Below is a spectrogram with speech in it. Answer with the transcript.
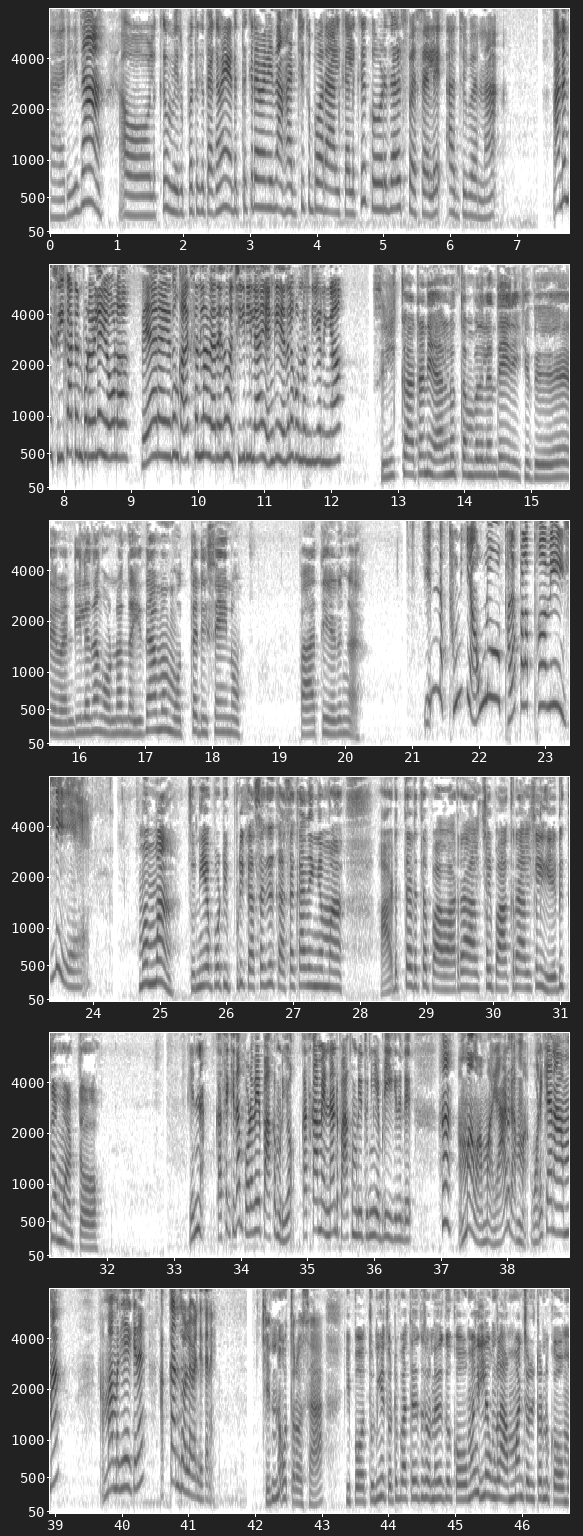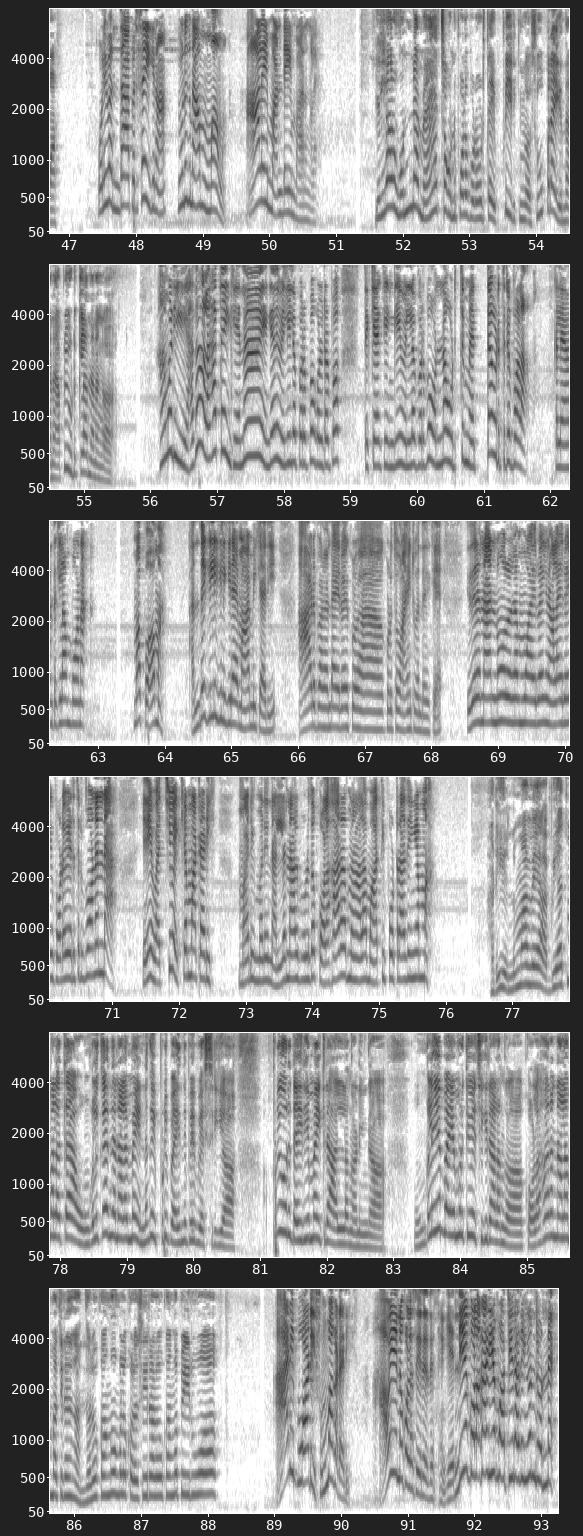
சரிதான். அவளுக்கு விருப்பத்துக்கு தக்கன எடுத்துக்கிற வேண்டியதான் ஹஜ்ஜுக்கு போகிற ஆட்களுக்கு கூடுதல் ஸ்பெஷலு ஹஜ்ஜு பண்ணா ஆனால் இந்த சில்க் காட்டன் புடவைலாம் எவ்வளோ? வேற எதுவும் கலெக்ஷன்லாம் வேற எதுவும் வச்சுக்கிறீங்களா எங்கே எதில் கொண்டு வந்தீங்க நீங்கள் சில்க் காட்டன் எழுநூத்தம்பதுலேருந்தே இருக்குது. வண்டியில தான் கொண்டு வந்தேன். இதாம மொத்த டிசைனும் பார்த்து எடுங்க. என்ன துணி அவ்வளோ பளபளப்பாவே இல்லையே? அம்மா துணியை போட்டு இப்படி கசக்கு கசக்காதீங்கம்மா. அடுத்தடுத்த பா வர்ற ஆட்கள் பார்க்குற ஆட்கள் எடுக்க மாட்டோம் என்ன கசக்கி தான் புடவையை பார்க்க முடியும். கசக்காம என்னன்னு பார்க்க முடியும் துணி எப்படி இருக்குதுட்டு ஹ, அம்மாவா அம்மா? யாருக்கு அம்மா? உனக்கே நான் அம்மா? அம்மா மாதிரியே இருக்கிறேன் அக்கான்னு சொல்ல வேண்டியதானே என்ன உத்தரவசா இப்போ துணியை தொட்டு பார்த்ததுக்கு சொன்னதுக்கு கோவமா? இல்லை உங்களை அம்மான்னு சொல்லிட்டோன்னு கோவமா? ஒளி வந்தா பெருசா இருக்கிறான் இவனுக்கு நான் அம்மாவும் ஆளையும் மண்டையும் பாருங்களேன். எல்லாரும் ஒன்றா மேட்சா ஒன்று போல போட கொடுத்தா எப்படி இருக்கீங்க? சூப்பராக இருந்தானே. அப்படி உடுக்கலாம் தானங்க. ஆமாடி அதான் அழகா தான் ஏன்னா எங்கேயாவது வெளியில் போகிறப்போ கொள்றப்போ இந்த எங்கேயும் வெளில போகிறப்போ ஒன்றா உடுத்து மெட்டை உடுத்துட்டு போகலாம் கல்யாணத்துக்குலாம் போனேன் அம்மா போமா அந்த கிளி கிளிக்கிறா மாமிக்காரி. ஆடு பன்னெண்டாயிரம் ரூபாய் கொடுத்து வாங்கிட்டு வந்திருக்கேன் இதில் நான் நூறு மூவாயிரம் ரூபாய்க்கு நாலாயிரம் ரூபாய்க்கு புடவை எடுத்துகிட்டு போனேன்டா. ஏய் வச்சு வைக்க மாட்டாடி. மாடி மாடி நல்ல நாள் பொழுத கொலகார நாளாக மாற்றி போட்டுறாதீங்கம்மா அடி என்னமாவே அபியாத்மா லதா உங்களுக்கு அந்த நிலைமை? என்னங்க இப்படி பயந்து போய் பேசுறியா அப்படி ஒரு தைரியமாக இருக்கிற ஆளுங்க நீங்கள் உங்களையே பயமுறுத்தி வச்சுக்கிறாளுங்க. கொலகார நாளா மாத்திட்டாங்க. அந்த அளவுக்காங்க உங்களை கொலை செய்யற அளவுக்காங்க போயிருவோம் ஆடி போடி சும்மா கடாடி. அவ என்ன கொலை செய்யறது? என்னைய கொலகாரியா மாத்திராதீங்கன்னு சொன்னேன்.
